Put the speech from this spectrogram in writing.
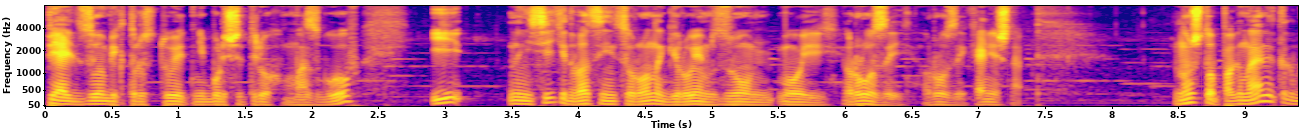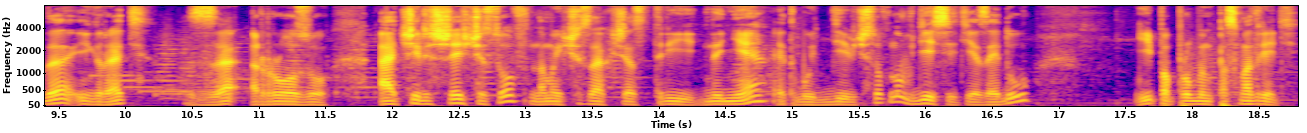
5 зомби, которые стоят не больше 3 мозгов. И нанесите 20 единиц урона героям зомби Ой, розой, розой, конечно ну что, погнали тогда играть за розу. А через 6 часов, на моих часах сейчас 3 дня Это будет 9 часов, ну в 10 я зайду И попробуем посмотреть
